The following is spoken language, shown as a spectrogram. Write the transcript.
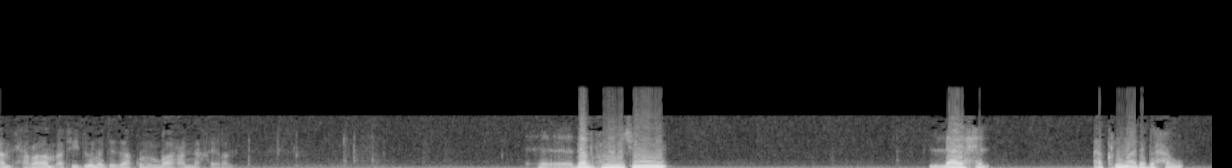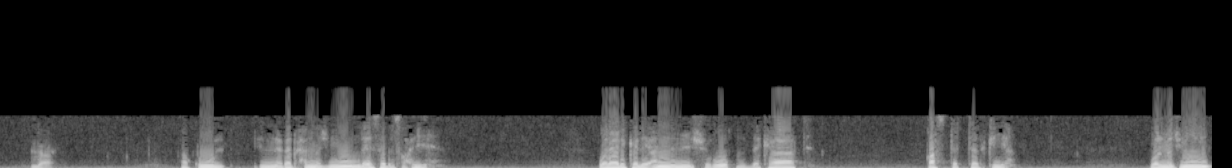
أم حرام؟ أفيدونا جزاكم الله عنا خيرا. ذبح المجنون لا يحل. أكل ما ذبحه. نعم. أقول إن ذبح المجنون ليس بصحيح. وذلك لأن من شروط الزكاة قصد التذكية. والمجنون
